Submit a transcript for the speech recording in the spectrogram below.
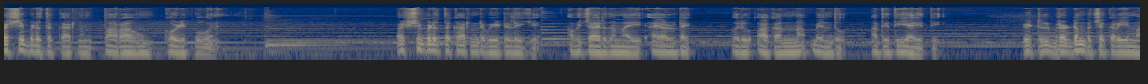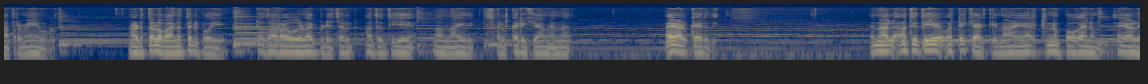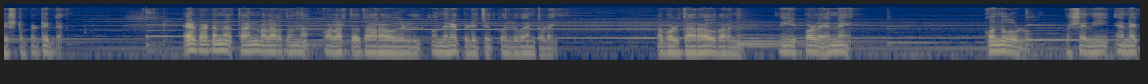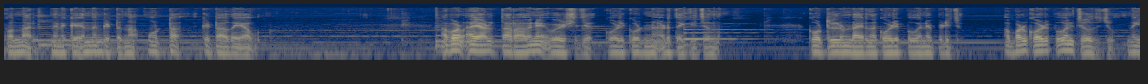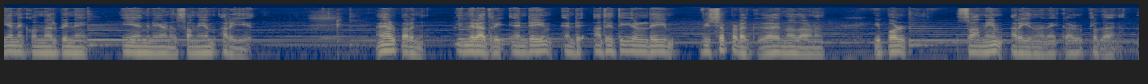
പക്ഷിപിടുത്തക്കാരനും താറാവും കോഴിപ്പൂവനും. പക്ഷിപിടുത്തക്കാരന്റെ വീട്ടിലേക്ക് അവിചാരിതമായി അയാളുടെ ഒരു അകന്ന ബന്ധു അതിഥിയായെത്തി. വീട്ടിൽ ബ്രെഡും പച്ചക്കറിയും മാത്രമേ ഉള്ളൂ. അടുത്തുള്ള വനത്തിൽ പോയി കാട്ടുതാറാവുകളെ പിടിച്ചാൽ അതിഥിയെ നന്നായി സൽക്കരിക്കാമെന്ന് അയാൾ കരുതി. എന്നാൽ അതിഥിയെ ഒറ്റയ്ക്കാക്കി നായേട്ടന് പോകാനും അയാൾ ഇഷ്ടപ്പെട്ടില്ല. അയാൾ പെട്ടെന്ന് താൻ വളർത്തുന്ന വളർത്തു താറാവുകളിൽ ഒന്നിനെ പിടിച്ച് കൊല്ലുവാൻ തുടങ്ങി. അപ്പോൾ താറാവ് പറഞ്ഞു നീ ഇപ്പോൾ എന്നെ കൊന്നുകൊള്ളൂ. പക്ഷേ നീ എന്നെ കൊന്നാൽ നിനക്ക് എന്നും കിട്ടുന്ന മുട്ട കിട്ടാതെയാവും. അപ്പോൾ അയാൾ താറാവിനെ ഉപേക്ഷിച്ച് കോഴിക്കോടിന് അടുത്തേക്ക് ചെന്നു. കൂട്ടിലുണ്ടായിരുന്ന കോഴിപ്പൂവനെ പിടിച്ചു. അപ്പോൾ കോഴിപ്പൂവൻ ചോദിച്ചു നീ എന്നെ കൊന്നാൽ പിന്നെ നീ എങ്ങനെയാണ് സമയം അറിയുക? അയാൾ പറഞ്ഞു ഇന്ന് രാത്രി എന്റെയും എന്റെ അതിഥികളുടെയും വിശപ്പടക്കുക എന്നതാണ് ഇപ്പോൾ സമയം അറിയുന്നതിനേക്കാൾ പ്രധാനം.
